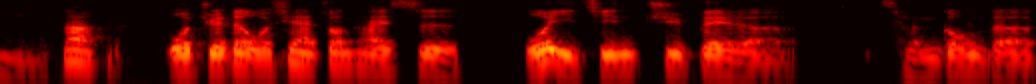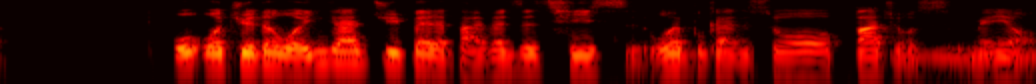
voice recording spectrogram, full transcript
嗯，那我觉得我现在状态是，我已经具备了成功的，我我觉得我应该具备了百分之七十，我也不敢说八九十，没有，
